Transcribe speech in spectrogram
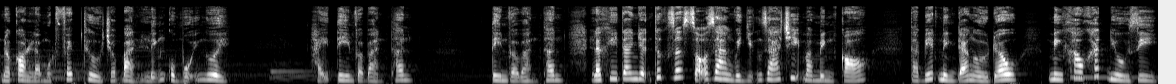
nó còn là một phép thử cho bản lĩnh của mỗi người. Hãy tin vào bản thân. Tin vào bản thân là khi ta nhận thức rất rõ ràng về những giá trị mà mình có. Ta biết mình đang ở đâu, mình khao khát điều gì.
